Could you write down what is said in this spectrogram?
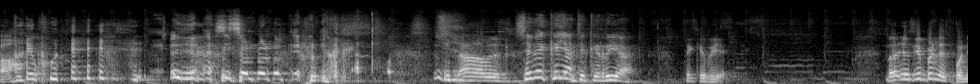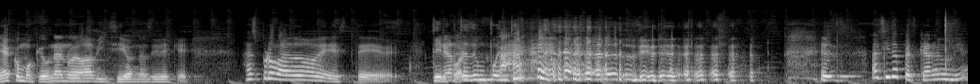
Ay, güey. Así sonó lo que. No, pues, Se ve que ella te querría. te querría. No, yo siempre les ponía como que una nueva visión, así de que, ¿has probado este... Tirarte alcohol?" de un puente. Sí. Es, ¿Has ido a pescar algún día?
